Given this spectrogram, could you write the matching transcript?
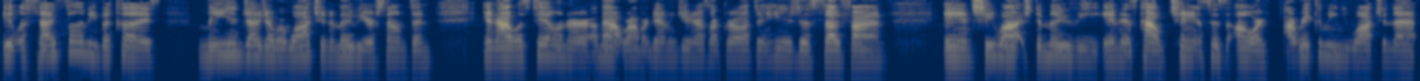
it was so mm-hmm. funny because me and JoJo were watching a movie or something, and I was telling her about Robert Downey Jr. I was like, "Girl, I think he is just so fine." And she watched a movie, and it's called Chances Are. I recommend you watching that.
